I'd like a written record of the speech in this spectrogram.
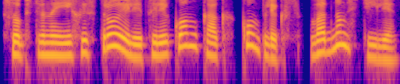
Собственно, их и строили целиком как комплекс в одном стиле.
